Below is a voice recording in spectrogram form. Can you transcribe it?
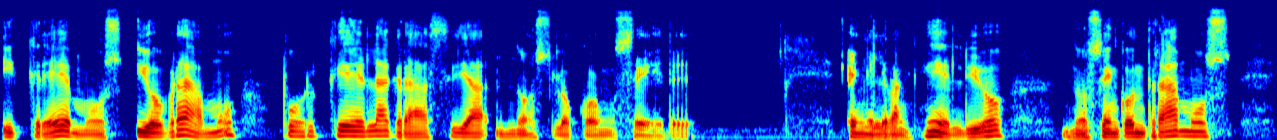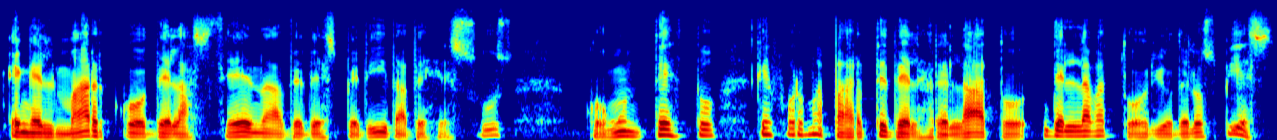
Y creemos y obramos porque la gracia nos lo concede. En el Evangelio nos encontramos en el marco de la cena de despedida de Jesús con un texto que forma parte del relato del lavatorio de los pies.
